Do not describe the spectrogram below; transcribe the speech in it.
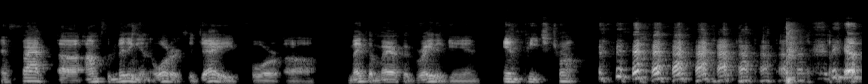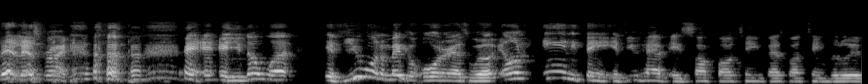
In fact, uh, I'm submitting an order today for uh, "Make America Great Again." Impeach Trump. yeah, that- that's right. and, and- and you know what? If you want to make an order as well on anything, if you have a softball team, basketball team, little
